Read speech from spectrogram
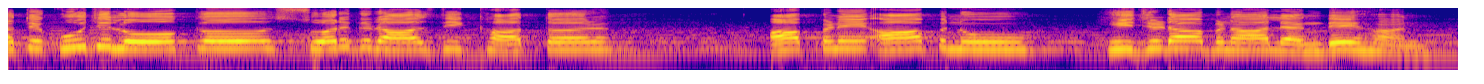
ਅਤੇ ਕੁਝ ਲੋਕ ਸਵਰਗ ਰਾਜ ਦੀ ਖਾਤਰ ਆਪਣੇ ਆਪ ਨੂੰ ਹਿਜੜਾ ਬਣਾ ਲੈਂਦੇ ਹਨ।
